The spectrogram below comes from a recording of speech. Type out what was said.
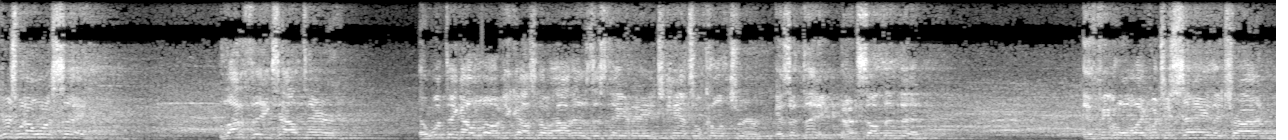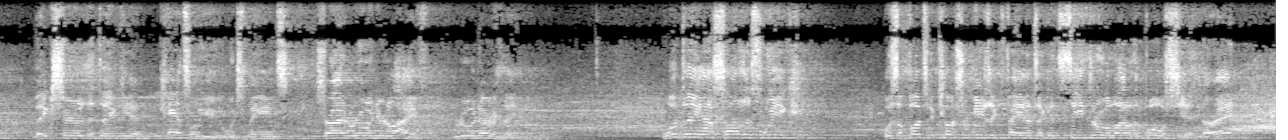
Here's what I want to say. A lot of things out there, and one thing I love, you guys know how it is this day and age, cancel culture is a thing. That's something that if people don't like what you say, they try and make sure that they can cancel you, which means try and ruin your life, ruin everything. One thing I saw this week was a bunch of country music fans that could see through a lot of the bullshit, all right?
